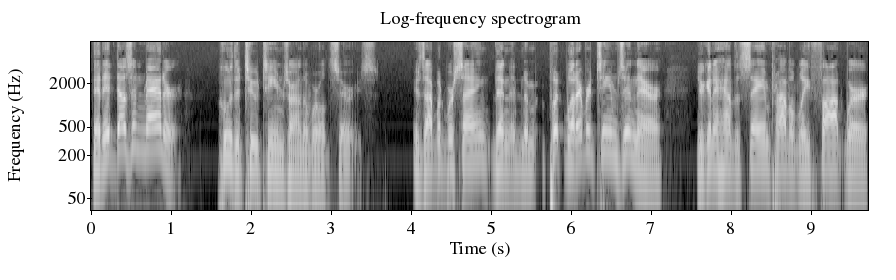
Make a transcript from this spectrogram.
that it doesn't matter who the two teams are in the World Series. Is that what we're saying? Then put whatever teams in there, you're going to have the same probably thought where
